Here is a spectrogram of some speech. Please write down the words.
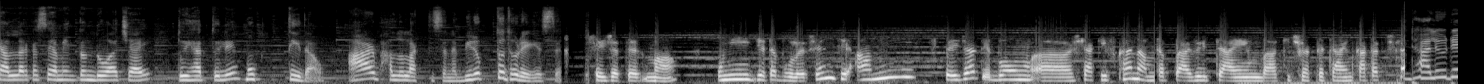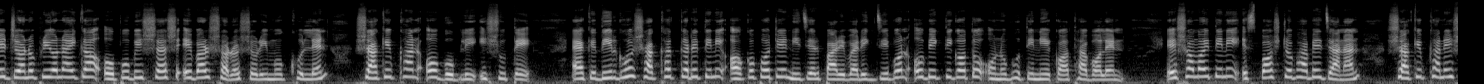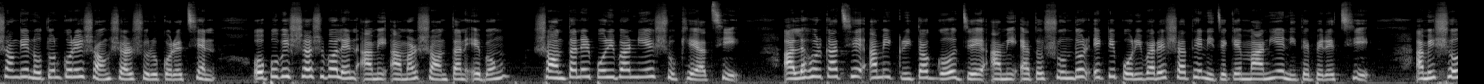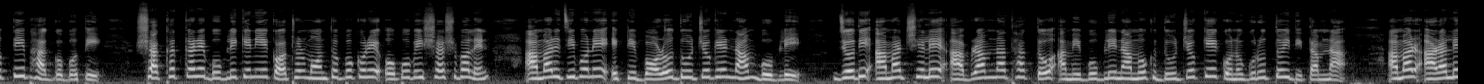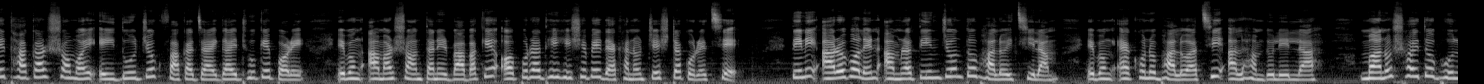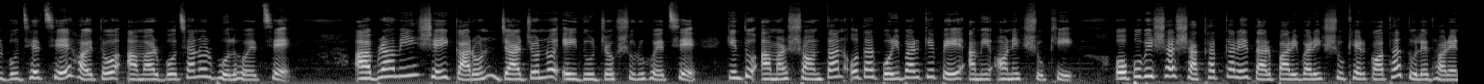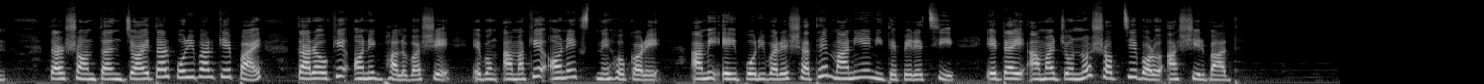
আল্লাহর কাছে আমি একদম দোয়া চাই দুই হাত তুলে মুক্তি দাও। আর ভালো লাগতেছে না বিরক্ত ধরে গেছে। সেজাতের মা উনি যেটা বলেছেন যে আমি সেজাত এবং শাকিব খান আমরা প্রাইভেট টাইম বা কিছু একটা টাইম কাটাচ্ছিলাম। ঢালিউডের জনপ্রিয় নায়িকা অপু বিশ্বাস এবার সরাসরি মুখ খুললেন শাকিব খান ও বুবলি ইস্যুতে। এক দীর্ঘ সাক্ষাৎকারে তিনি অকপটে নিজের পারিবারিক জীবন ও ব্যক্তিগত অনুভূতি নিয়ে কথা বলেন। এ সময় তিনি স্পষ্টভাবে জানান, শাকিব খানের সঙ্গে নতুন করে সংসার শুরু করেছেন। অপু বিশ্বাস বলেন, আমি আমার সন্তান এবং সন্তানের পরিবার নিয়ে সুখে আছি। আল্লাহর কাছে আমি কৃতজ্ঞ যে আমি এত সুন্দর একটি পরিবারের সাথে নিজেকে মানিয়ে নিতে পেরেছি। আমি সত্যিই ভাগ্যবতী। সাক্ষাৎকারে বুবলিকে নিয়ে কঠোর মন্তব্য করে অপু বিশ্বাস বলেন, আমার জীবনে একটি বড় দুর্যোগের নাম বুবলি। যদি আমার ছেলে আবরাম না থাকতো, আমি বুবলি নামক দুর্যোগকে কোনো গুরুত্বই দিতাম না। আমার আড়ালে থাকার সময় এই দুর্যোগ ফাঁকা জায়গায় ঢুকে পড়ে এবং আমার সন্তানের বাবাকে অপরাধী হিসেবে দেখানোর চেষ্টা করেছে। তিনি আরও বলেন, আমরা তিনজন তো ভালোই ছিলাম এবং এখনও ভালো আছি, আলহামদুলিল্লাহ। মানুষ হয়তো ভুল বুঝেছে, হয়তো আমার বোঝানোর ভুল হয়েছে। আব্রাহামই সেই কারণ যার জন্য এই দুর্যোগ শুরু হয়েছে। কিন্তু আমার সন্তান ও তার পরিবারকে পেয়ে আমি অনেক সুখী। অপু বিশ্বাস সাক্ষাৎকারে তার পারিবারিক সুখের কথা তুলে ধরেন। তার সন্তান জয় তার পরিবারকে পায়, তারা ওকে অনেক ভালোবাসে এবং আমাকে অনেক স্নেহ করে। আমি এই পরিবারের সাথে মানিয়ে নিতে পেরেছি। এটাই আমার জন্য সবচেয়ে বড় আশীর্বাদ।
